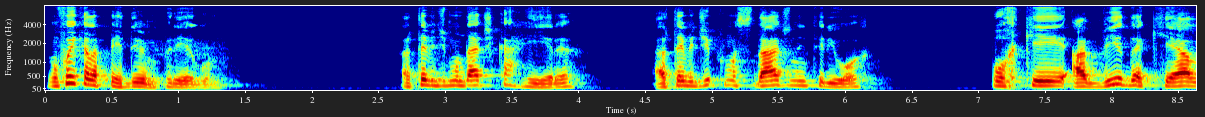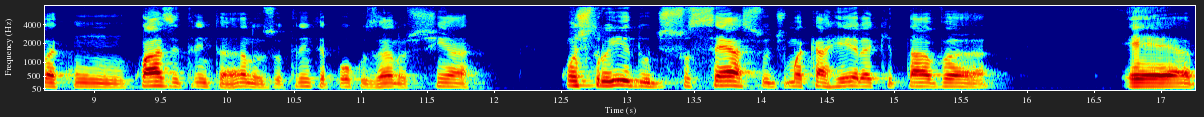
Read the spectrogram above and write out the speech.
Não foi que ela perdeu o emprego. Ela teve de mudar de carreira. Ela teve de ir para uma cidade no interior. Porque a vida que ela, com quase 30 anos, ou 30 e poucos anos, tinha construído de sucesso, de uma carreira que estava é,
